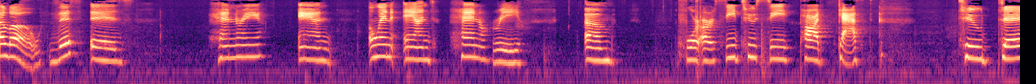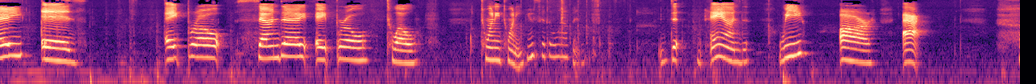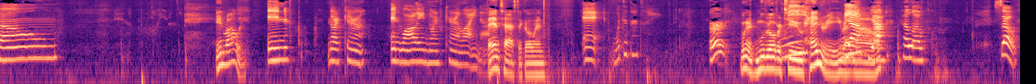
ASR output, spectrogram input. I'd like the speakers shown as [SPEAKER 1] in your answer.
[SPEAKER 1] Hello, this is Henry and Owen and Henry um for our C2C podcast. Today is April Sunday, April 12th. 2020. You said 11th. D- and we are at home
[SPEAKER 2] In Raleigh.
[SPEAKER 1] in North Carolina, in Raleigh, North Carolina.
[SPEAKER 2] Fantastic, Owen.
[SPEAKER 1] And what did that say?
[SPEAKER 3] Er,
[SPEAKER 2] We're gonna move it over to
[SPEAKER 1] We-
[SPEAKER 2] Henry right
[SPEAKER 3] yeah,
[SPEAKER 2] now.
[SPEAKER 3] yeah. Hello. So,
